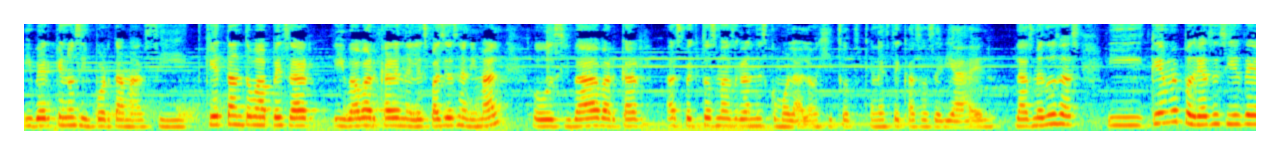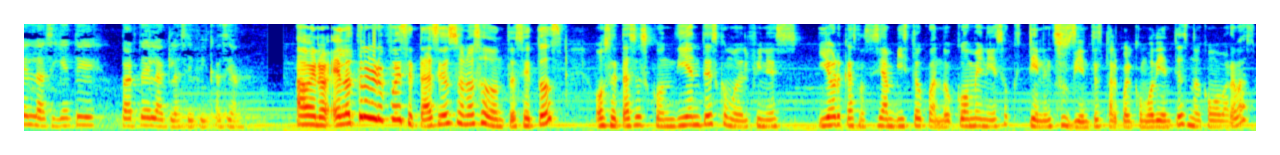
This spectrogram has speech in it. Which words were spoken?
y ver qué nos importa más. Si qué tanto va a pesar y va a abarcar en el espacio ese animal o si va a abarcar aspectos más grandes como la longitud, que en este caso sería el, las medusas. ¿Y qué me podrías decir de la siguiente parte de la clasificación? Ah, bueno, el otro grupo de cetáceos son los odontocetos o cetáceos con dientes como delfines y orcas. No sé si han visto cuando comen y eso, que tienen sus dientes tal cual como dientes, no como barbas.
